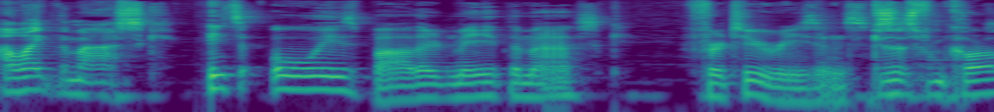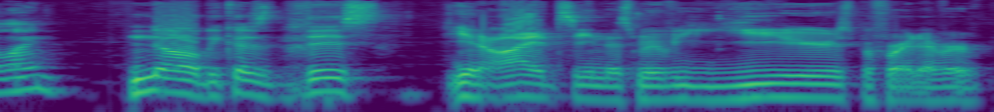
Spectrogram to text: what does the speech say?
I like the mask It's always bothered me, the mask, for two reasons. because it's from Coraline. No, because this, you know, I had seen this movie years before I'd ever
